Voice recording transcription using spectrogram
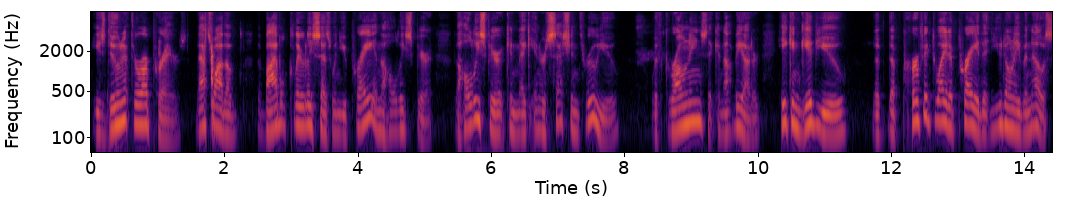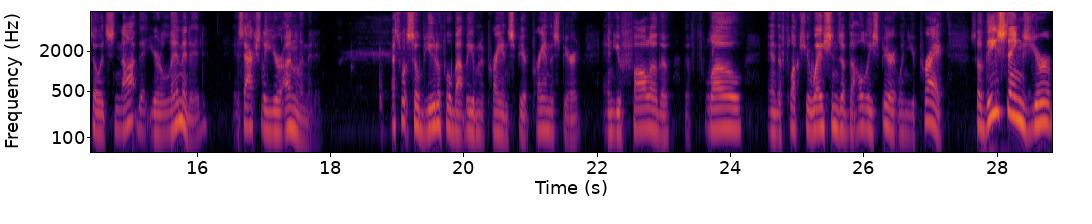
He's doing it through our prayers. That's why the, the Bible clearly says when you pray in the Holy Spirit, the Holy Spirit can make intercession through you with groanings that cannot be uttered. He can give you the, the perfect way to pray that you don't even know. So it's not that you're limited, it's actually you're unlimited. That's what's so beautiful about being able to pray in spirit, pray in the spirit, and you follow the, the flow and the fluctuations of the Holy Spirit when you pray. So these things you're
